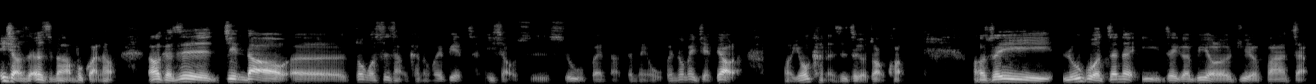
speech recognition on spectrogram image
一小时二十分啊不管哈。然后可是进到呃中国市场可能会变成一小时十五分啊，等等五分钟被剪掉了，哦，有可能是这个状况。哦，所以如果真的以这个 BL 剧的发展，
